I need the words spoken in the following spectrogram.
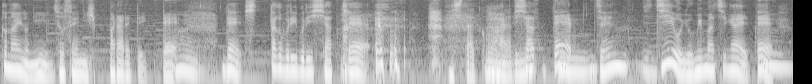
くないのに女性に引っ張られていって、はい。で知ったかぶりぶりしちゃって、はい、ります。しちゃって、うん。全字を読み間違えて、うん。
